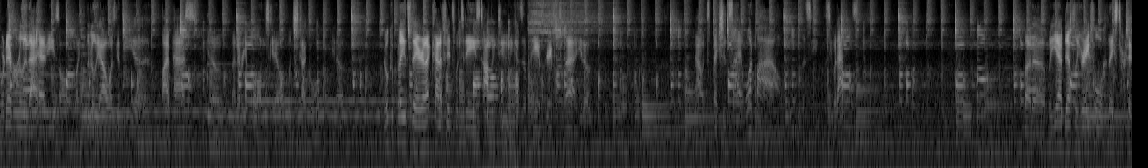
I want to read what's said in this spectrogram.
We're never really that heavy, so like literally, I always get the uh, bypass. You know, I never get pulled on the scale, which is kind of cool. You know, no complaints there. That kind of fits with today's topic too, because hey, I'm grateful for that. You know. Now inspection site one mile. Let's see. Let's see what happens. But uh, but yeah, I'm definitely grateful they started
